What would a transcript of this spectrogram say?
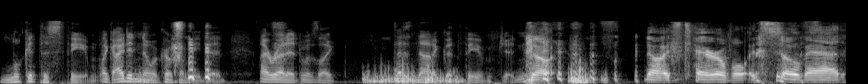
look at this theme. Like I didn't know what Kriel Company did. I read it and was like, that is not a good theme, Jaden. No. No, it's terrible. It's so bad.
